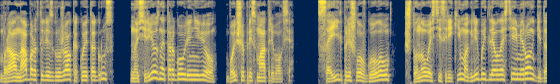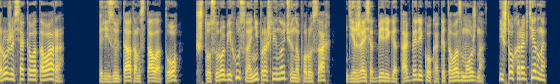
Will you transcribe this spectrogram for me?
брал на борт или сгружал какой-то груз, но серьезной торговли не вел, больше присматривался. Саиль пришло в голову, что новости с реки могли быть для властей Миронги дороже всякого товара. Результатом стало то, что с Уроби-Хусу они прошли ночью на парусах, держась от берега так далеко, как это возможно, и, что характерно,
